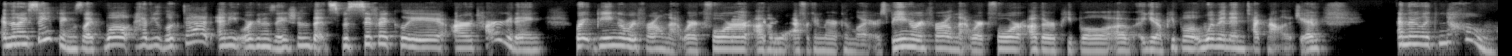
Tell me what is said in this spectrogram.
And then I say things like, well, have you looked at any organizations that specifically are targeting, right, being a referral network for other African American lawyers, being a referral network for other people of, you know, people, women in technology? And they're like, no,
